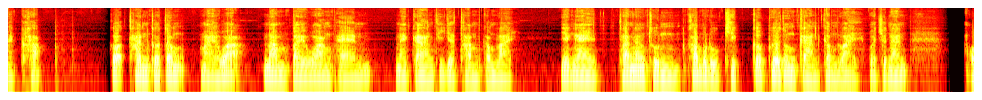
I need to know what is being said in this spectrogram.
นะครับ ก็ท่านก็ต้องหมายว่านำไปวางแผนในการที่จะทำกำไร ยังไงท่านนักลงทุนเข้ามาดูคลิปก็เพื่อต้องการกำไร เพราะฉะนั้นเอา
